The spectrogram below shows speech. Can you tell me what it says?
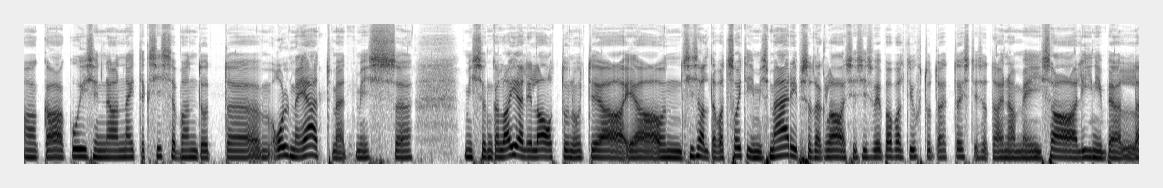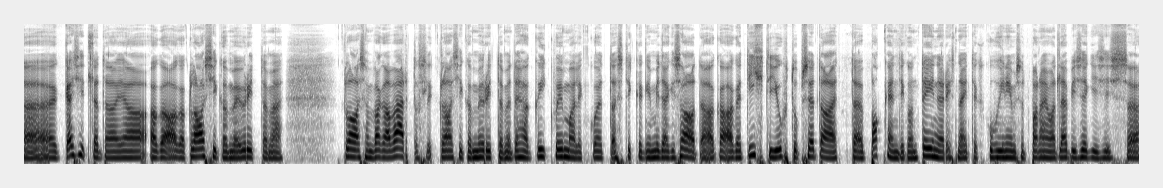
aga kui sinna on näiteks sisse pandud äh, olmejäätmed, mis äh, mis on ka laiali laotunud ja, ja on, sisaldavad sodi, mis määrib seda klaasi, siis võib vabalt juhtuda, et tõesti seda enam ei saa liini peal käsitleda ja aga, aga klaasiga me üritame klaas on väga väärtuslik, klaasiga me üritame teha kõikvõimalikku, et tast ikkagi midagi saada, aga, aga tihti juhtub seda, et pakendikonteineris näiteks, kuhu inimesed panevad läbisegi siis äh,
